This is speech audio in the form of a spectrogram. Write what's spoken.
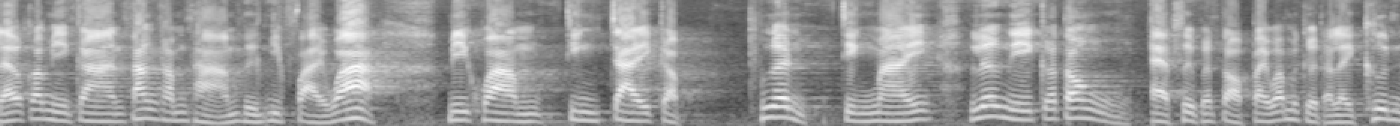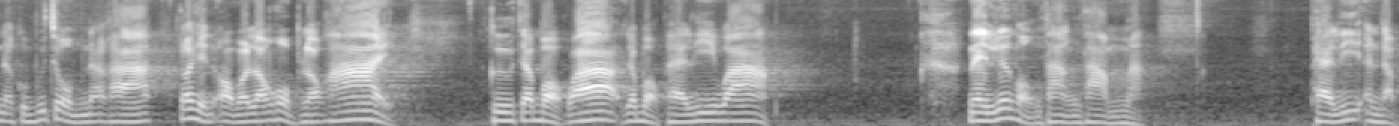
แล้วก็มีการตั้งคำถามถึงอีกฝ่ายว่า มีความจริงใจกับเพื่อนจริงไหม เรื่องนี้ก็ต้องแอบสืบกันต่อไปว่ามันเกิดอะไรขึ้นนะคุณผู้ชมนะคะ ก็เห็นออกมาร้องห่มร้องไห้ คือจะบอกว่าจะบอกแพรรี่ว่า ในเรื่องของทางธรรมอะแพรรี่อันดับ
